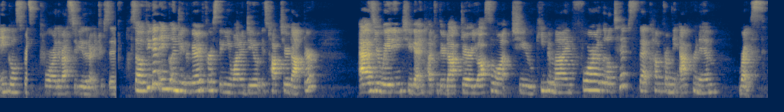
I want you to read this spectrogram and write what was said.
ankle sprains for the rest of you that are interested. So if you get an ankle injury, the very first thing you want to do is talk to your doctor. As you're waiting to get in touch with your doctor, you also want to keep in mind four little tips that come from the acronym RICE.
